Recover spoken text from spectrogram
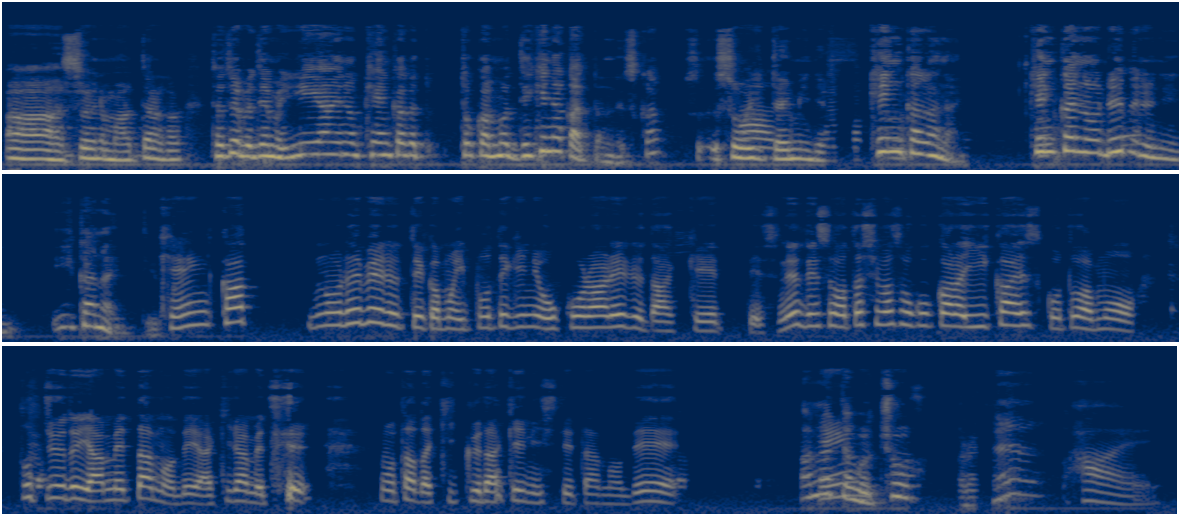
ああ、そういうのもあったのか。例えばでも言い合いの喧嘩とかもできなかったんですか？そそういった意味で。喧嘩がない。喧嘩のレベルにいかないっていう。喧嘩のレベルっていうかもう一方的に怒られるだけですね。で、私はそこから言い返すことはもう途中でやめたので、諦めて、もうただ聞くだけにしてたので、あなたは長女だからね。はい。うん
